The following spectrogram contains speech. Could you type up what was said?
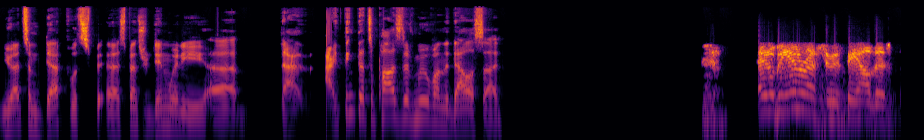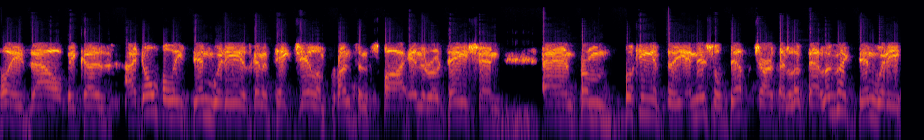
you had some depth with Sp- uh, Spencer Dinwiddie. Uh, that I think that's a positive move on the Dallas side it'll be interesting to see how this plays out because I don't believe Dinwiddie is going to take Jalen Brunson's spot in the rotation. And from looking at the initial depth charts I looked at, it looks like Dinwiddie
